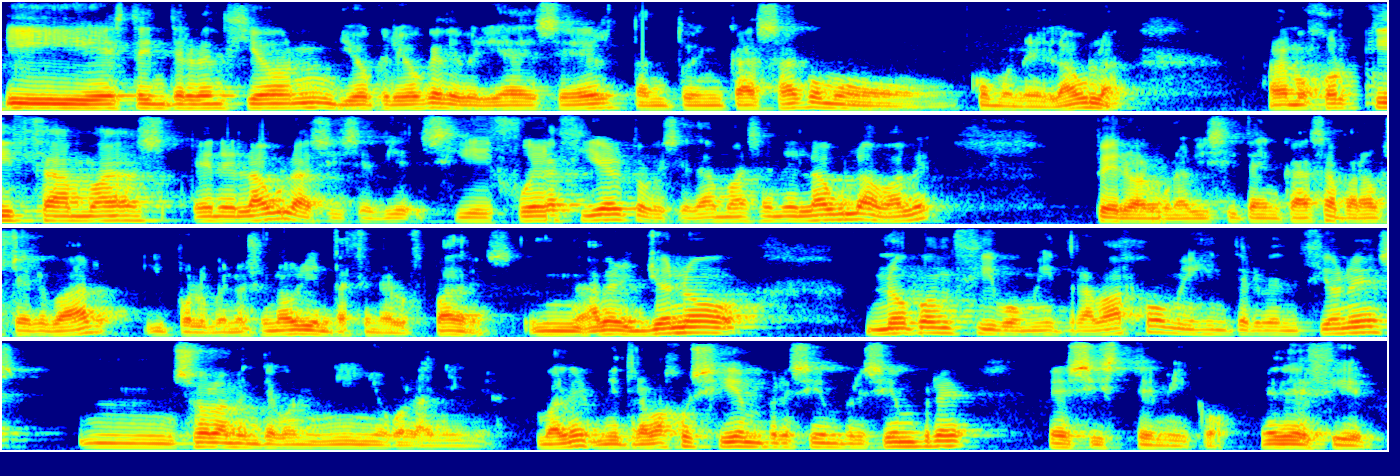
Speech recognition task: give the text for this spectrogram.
Y esta intervención yo creo que debería de ser tanto en casa como, como en el aula. A lo mejor quizá más en el aula, si, se, si fuera cierto que se da más en el aula, ¿vale? Pero alguna visita en casa para observar y por lo menos una orientación a los padres. Mm, a ver, yo no, no concibo mi trabajo, mis intervenciones mm, solamente con el niño con la niña, ¿vale? Mi trabajo siempre, siempre, siempre es sistémico. Es decir,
